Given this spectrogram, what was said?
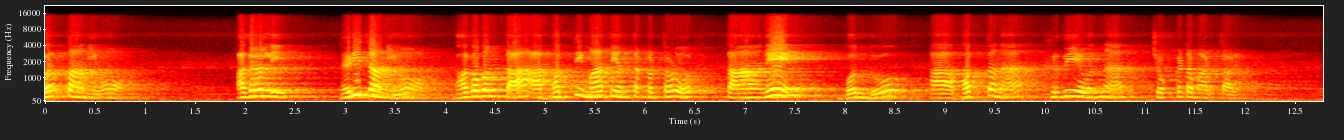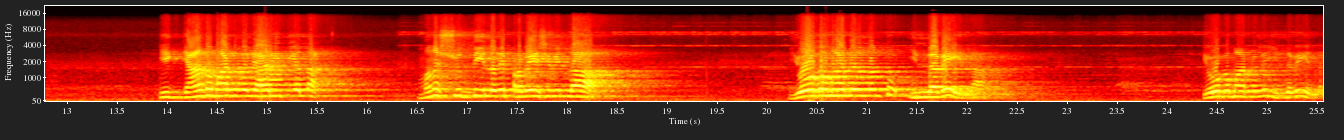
ಬರ್ತಾನೆಯೋ, ಅದರಲ್ಲಿ ನಡೀತಾನೆಯೋ? ಭಗವಂತ ಆ ಭಕ್ತಿ ಮಾತೆ ಅಂತ ಕಟ್ಟೋಳು ತಾನೇ ಬಂದು ಆ ಭಕ್ತನ ಹೃದಯವನ್ನ ಚೊಕ್ಕಟ ಮಾಡ್ತಾಳೆ. ಈ ಜ್ಞಾನ ಮಾರ್ಗದಲ್ಲಿ ಆ ರೀತಿಯಲ್ಲ ಮನಃಶುದ್ಧಿ ಇಲ್ಲದೆ ಪ್ರವೇಶವಿಲ್ಲ. ಯೋಗ ಮಾರ್ಗದಲ್ಲಂತೂ ಇಲ್ಲವೇ ಇಲ್ಲ. ಯೋಗ ಮಾರ್ಗದಲ್ಲಿ ಇಲ್ಲವೇ ಇಲ್ಲ.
